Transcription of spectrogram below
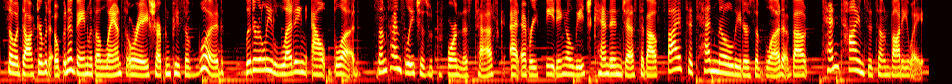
So a doctor would open a vein with a lance or a sharpened piece of wood, literally letting out blood. Sometimes leeches would perform this task. At every feeding, a leech can ingest about 5 to 10 milliliters of blood, about 10 times its own body weight.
